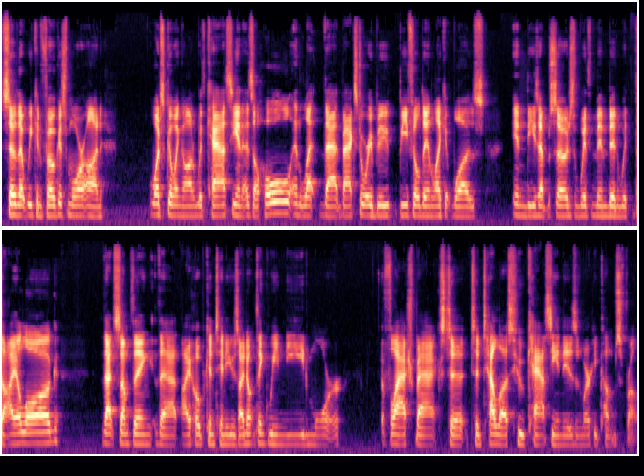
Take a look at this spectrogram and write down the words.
so that we can focus more on what's going on with Cassian as a whole and let that backstory be, be filled in like it was in these episodes with Mimban with dialogue. That's something that I hope continues. I don't think we need more flashbacks to to tell us who Cassian is and where he comes from.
